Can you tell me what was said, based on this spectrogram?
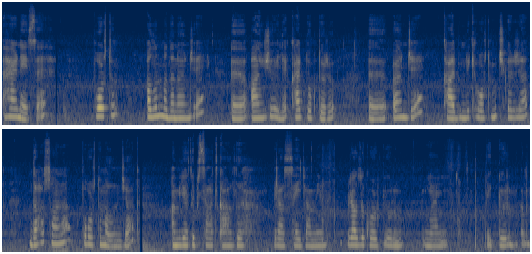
Her neyse. Portum alınmadan önce e, anjiyo ile kalp doktoru e, önce kalbimdeki hortumu çıkaracak. Daha sonra portum alınacak. Ameliyata bir saat kaldı. Biraz heyecanlıyım. Biraz da korkuyorum. Yani bekliyorum bakalım.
